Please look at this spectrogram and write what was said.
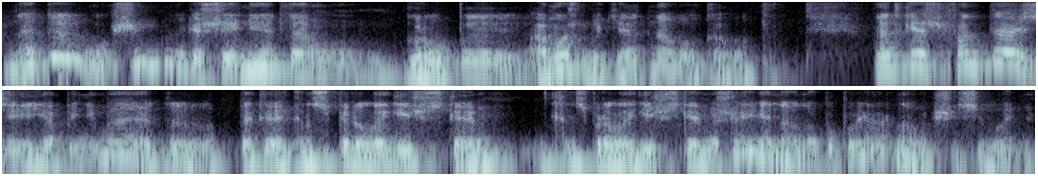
Это, в общем, решение там группы, а может быть и одного кого-то. Это, конечно, фантазия, я понимаю, это такая конспирологическое, конспирологическое мышление, но оно популярно вообще сегодня.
